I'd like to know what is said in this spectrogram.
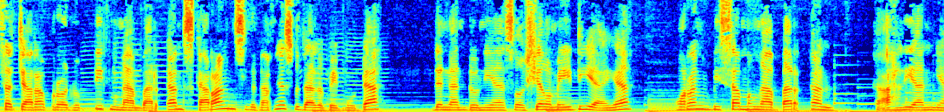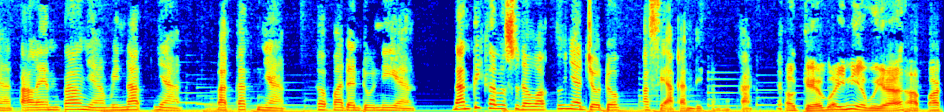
secara produktif menggambarkan sekarang sebenarnya sudah lebih mudah dengan dunia sosial media ya. Orang bisa mengabarkan keahliannya, talentanya, minatnya, bakatnya kepada dunia. Nanti kalau sudah waktunya jodoh pasti akan ditemukan. Oke, Bu ini ya Bu ya, apa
